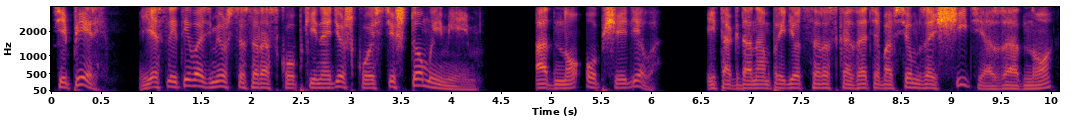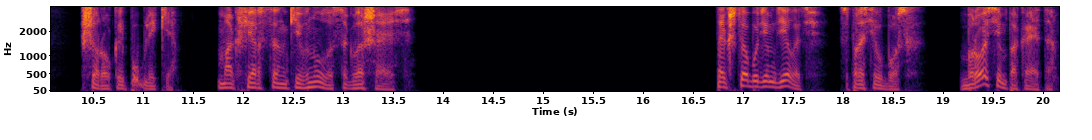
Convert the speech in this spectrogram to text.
«Теперь, если ты возьмешься за раскопки и найдешь кости, что мы имеем? Одно общее дело. И тогда нам придется рассказать обо всем защите, а заодно широкой публике». Макферсон кивнула, соглашаясь. «Так что будем делать?» – спросил Босх. «Бросим пока это?»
